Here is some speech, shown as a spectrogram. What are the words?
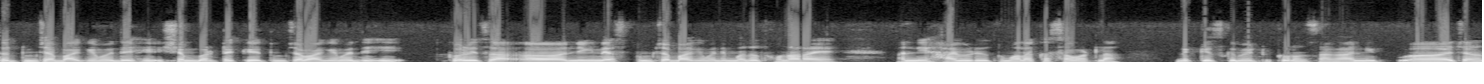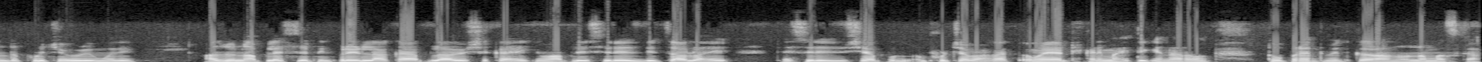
तर तुमच्या बागेमध्ये ही शंभर टक्के तुमच्या बागेमध्ये ही कळीचा निघण्यास तुमच्या बागेमध्ये मदत होणार आहे. आणि हा व्हिडिओ तुम्हाला कसा वाटला? नक्कीच कमेंट करून सांगा. आणि याच्यानंतर पुढच्या व्हिडिओमध्ये अजून आपल्या सेटिंग पिरियडला काय आपलं आवश्यक आहे किंवा आपली सिरीज जी चालू आहे त्या सिरीजविषयी आपण पुढच्या भागात या ठिकाणी माहिती घेणार आहोत. तोपर्यंत मित्रांनो नमस्कार.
